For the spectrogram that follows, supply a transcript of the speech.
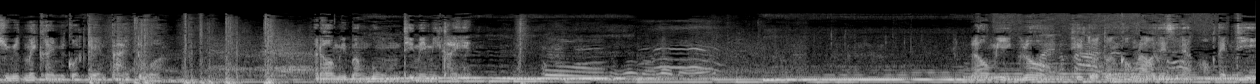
ชีวิตไม่เคยมีกฎเกณฑ์ตายตัว เรามีบางมุมที่ไม่มีใครเห็น เรามีอีกโลกที่ตัวตนของเราได้แสดงออกเต็มที่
